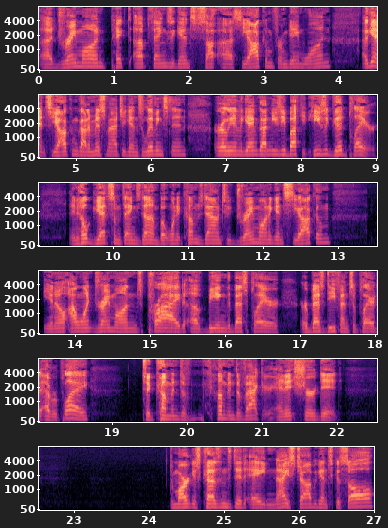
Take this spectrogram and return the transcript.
Uh, Draymond picked up things against uh, Siakam from game one. Again, Siakam got a mismatch against Livingston early in the game, got an easy bucket. He's a good player and he'll get some things done. But when it comes down to Draymond against Siakam, you know, I want Draymond's pride of being the best player or best defensive player to ever play to come into come into factor, and it sure did. DeMarcus Cousins did a nice job against Gasol.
